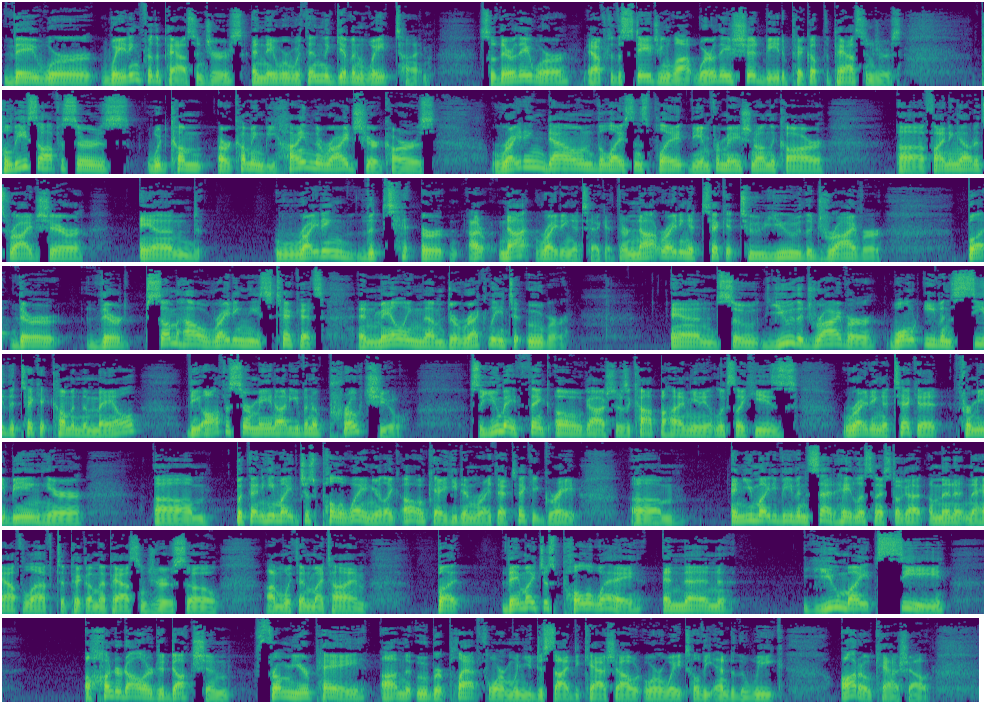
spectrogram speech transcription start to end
They were waiting for the passengers and they were within the given wait time. So there they were after the staging lot where they should be to pick up the passengers. Police officers would come are coming behind the rideshare cars writing down the license plate, the information on the car, uh, finding out its rideshare, and writing the t- or not writing a ticket. They're not writing a ticket to you, the driver, but they're they're somehow writing these tickets and mailing them directly to Uber. And so you, the driver, won't even see the ticket come in the mail. The officer may not even approach you so you may think, oh gosh, there's a cop behind me and it looks like he's writing a ticket for me being here. Um, but then he might just pull away and you're like, oh, okay, he didn't write that ticket. Great. Um, and you might have even said, hey, listen, I still got a minute and a half left to pick up my passengers, so I'm within my time. But they might just pull away and then you might see a $100 deduction from your pay on the Uber platform when you decide to cash out or wait till the end of the week, auto cash out.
